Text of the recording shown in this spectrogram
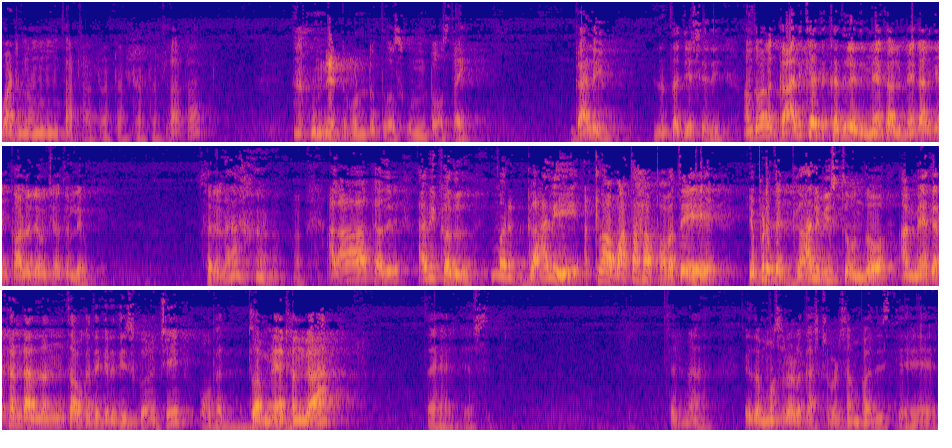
వాటిని అంతా అట్లా అట్లా అట్లా అట్లా అట్లా అట్లా నెట్టుకుంటూ తోసుకుంటూ వస్తాయి. గాలి ఇదంతా చేసేది. అందువల్ల గాలికి అది కదిలేదు. మేఘాలు మేఘాలకి ఏం కాళ్ళు లేవు చేతులు లేవు. సరేనా? అలా కదిలి అవి కదులు. మరి గాలి అట్లా వాతహ పవతే ఎప్పుడైతే గాలి వీస్తూ ఉందో ఆ మేఘఖండాలంతా ఒక దగ్గర తీసుకొని వచ్చి ఒక పెద్ద మేఘంగా తయారు చేస్తుంది. సరేనా? ఏదో ముసలోళ్ళు కష్టపడి సంపాదిస్తే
